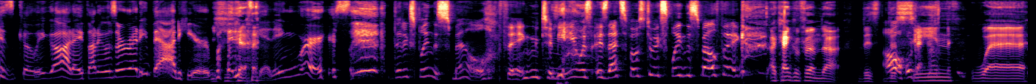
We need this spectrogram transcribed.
is going on i thought it was already bad here but Yeah. it's getting worse That explained the smell thing to me. Was is that supposed to explain the smell thing? I can confirm that. There's the Oh, okay. scene where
